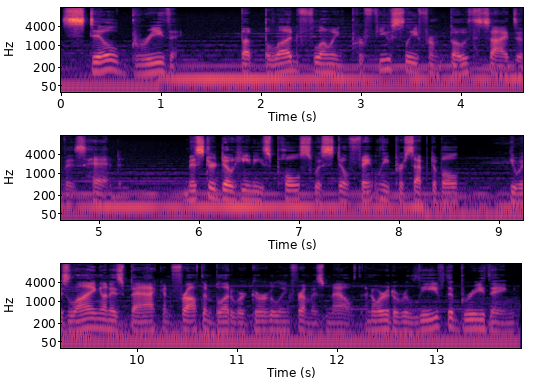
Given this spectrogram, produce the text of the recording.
still breathing, but blood flowing profusely from both sides of his head. Mr. Doheny's pulse was still faintly perceptible, he was lying on his back, and froth and blood were gurgling from his mouth. In order to relieve the breathing,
